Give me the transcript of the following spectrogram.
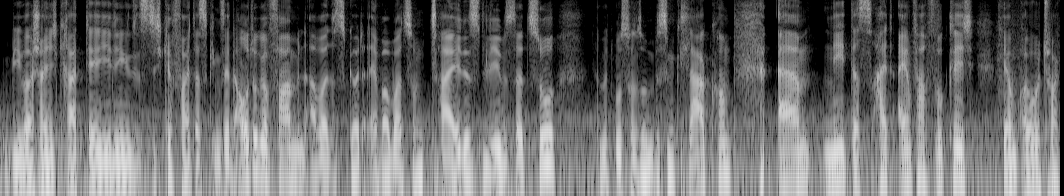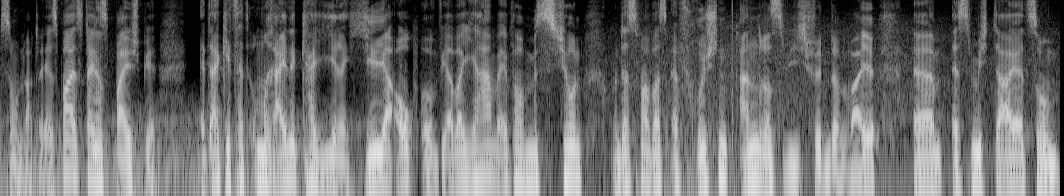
Wie wahrscheinlich gerade derjenige, der es nicht dass ich gegen sein Auto gefahren bin, aber das gehört einfach mal zum Teil des Lebens dazu. Damit muss man so ein bisschen klarkommen. Ähm, nee, das ist halt einfach wirklich, wir haben Euro Truck Simulator. Jetzt mal als kleines Beispiel. Äh, da geht es halt um reine Karriere. Hier ja auch irgendwie, aber hier haben wir einfach Mission und das ist mal was erfrischend anderes, wie ich finde, weil ähm, es mich da jetzt so ein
